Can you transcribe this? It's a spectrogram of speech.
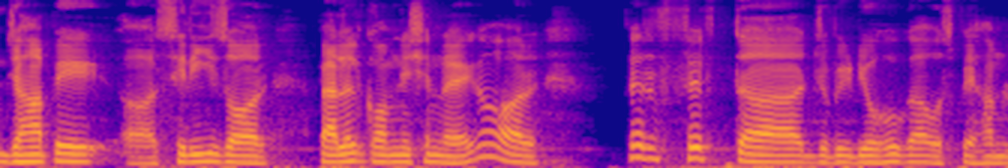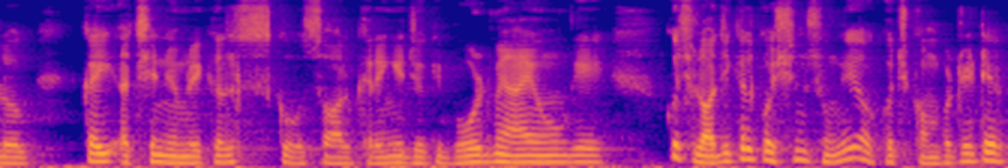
जहाँ पे सीरीज़ और पैरल कॉम्बिनेशन रहेगा और फिर फिफ्थ जो वीडियो होगा उस पर हम लोग कई अच्छे न्यूमेरिकल्स को सॉल्व करेंगे जो कि बोर्ड में आए होंगे। कुछ लॉजिकल क्वेश्चंस होंगे और कुछ कॉम्पिटिटिव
